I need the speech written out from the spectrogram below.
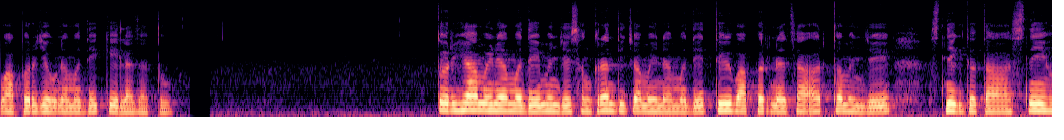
वापर जेवणामध्ये केला जातो. तर ह्या महिन्यामध्ये म्हणजे संक्रांतीच्या महिन्यामध्ये तीळ वापरण्याचा अर्थ म्हणजे स्निग्धता स्नेह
